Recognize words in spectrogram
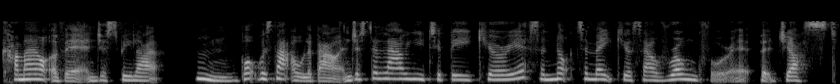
come out of it and just be like, hmm, what was that all about? And just allow you to be curious and not to make yourself wrong for it, but just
